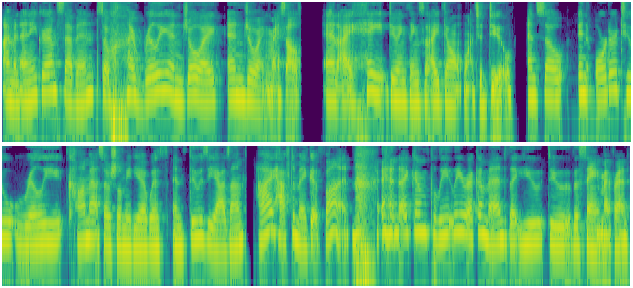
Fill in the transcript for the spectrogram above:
I'm an Enneagram 7, so I really enjoy enjoying myself. And I hate doing things that I don't want to do. And so, in order to really come at social media with enthusiasm, I have to make it fun. and I completely recommend that you do the same, my friend.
